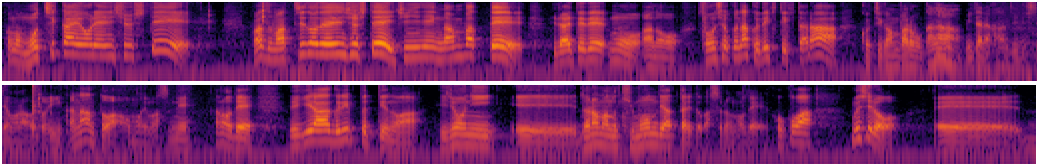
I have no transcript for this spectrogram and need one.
この持ち替えを練習してまずマッチ度で練習して12年頑張って左手でもうあの遜色なくできてきたらこっち頑張ろうかなみたいな感じにしてもらうといいかなとは思いますね。なのでレギュラーグリップっていうのは非常に、えー、ドラマの鬼門であったりとかするのでここはむしろ、えー、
